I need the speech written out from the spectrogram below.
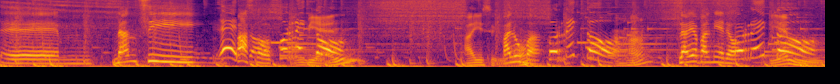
Eh, Nancy Eso, Pasos. correcto. Bien. Ahí es el. Maluma. Correcto. Ajá. Flavia Palmiero. Correcto. Bien.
